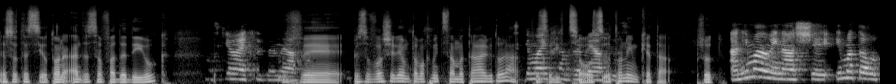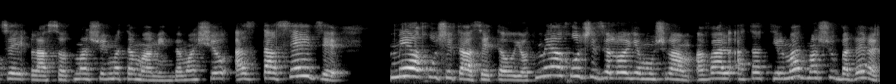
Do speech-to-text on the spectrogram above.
לעשות את הסרטון עד הסוף, עד הדיוק. מסכימה איתך במאה אחוז. ובסופו של יום אתה מחמיץ את המטרה הגדולה. מסכימה איתך במאה אחוז. וזה ליצור סרטונים, כי אתה פשוט... אני מאמינה שאם אתה רוצה לעשות משהו, אם אתה מאמין במשהו, אז תעשה את זה. מאה אחוז שתעשה טעויות, מאה אחוז שזה לא יהיה מושלם, אבל אתה תלמד משהו בדרך,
